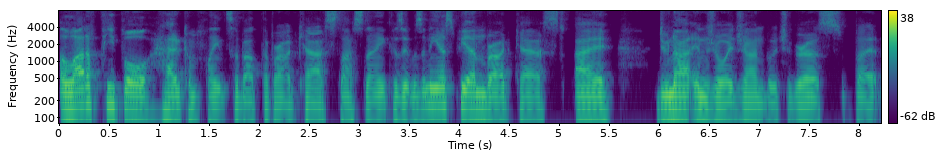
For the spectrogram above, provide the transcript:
A lot of people had complaints about the broadcast last night because it was an ESPN broadcast. I do not enjoy John Buccigross, but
